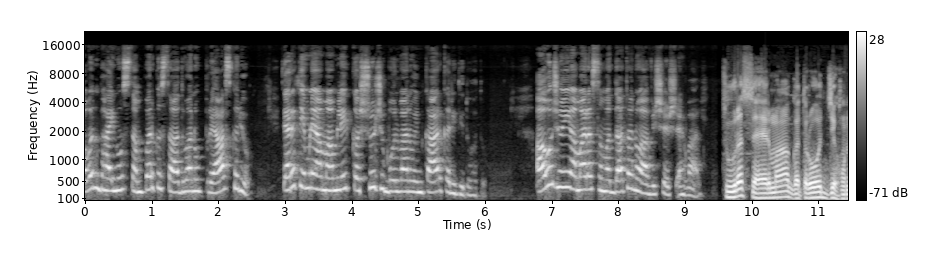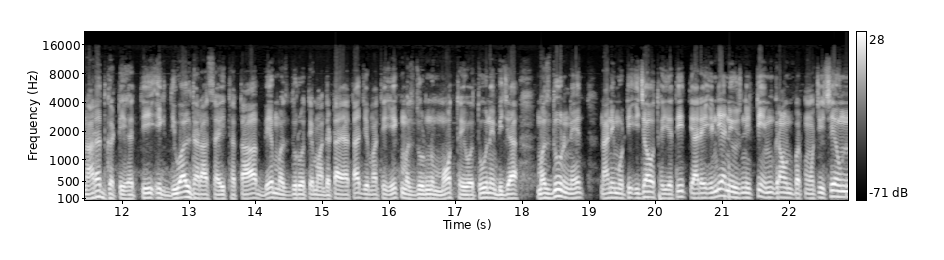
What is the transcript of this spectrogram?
પવનભાઈનો સંપર્ક સાધવાનો પ્રયાસ કર્યો, ત્યારે તેમણે આ મામલે કશું જ બોલવાનો ઇનકાર કરી દીધો હતો. આવો જોઈએ અમારા સંવાદદાતાનો આ વિશેષ અહેવાલ. સુરત શહેરમાં ગતરોજ જે હોનારત ઘટી હતી, એક દિવાલ ધરાશાયી થતાં બે મજદૂરો તેમાં દટાયા હતા, જેમાંથી એક મજદૂરનું મોત થયું હતું અને બીજા મજદૂરને નાની મોટી ઈજાઓ થઈ હતી. ત્યારે ઇન્ડિયા ન્યૂઝની ટીમ ગ્રાઉન્ડ પર પહોંચી છે. હું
